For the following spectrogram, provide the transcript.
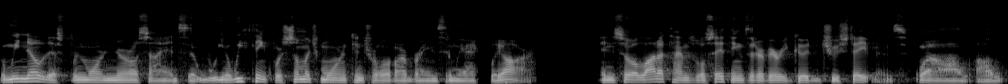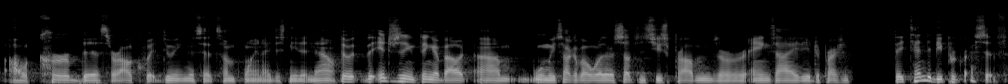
And we know this from more neuroscience that we, you know, we think we're so much more in control of our brains than we actually are. And so a lot of times we'll say things that are very good and true statements. Well, I'll, I'll, I'll curb this or I'll quit doing this at some point. I just need it now. The, the interesting thing about um, when we talk about whether substance use problems or anxiety or depression, they tend to be progressive.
